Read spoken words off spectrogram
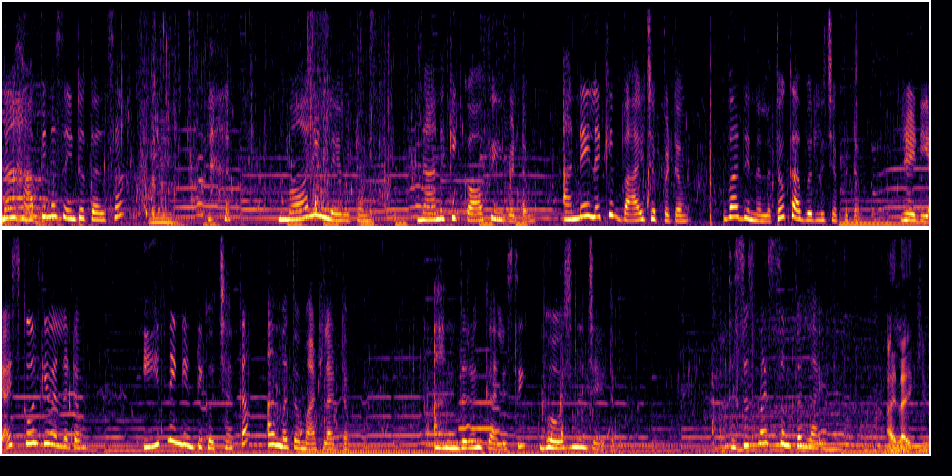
నా హ్యాపీనెస్ ఏంటో తెలుసా? మార్నింగ్ లేవటం నాన్నకి కాఫీ ఇవ్వటం అన్నయ్యలకి బాయ్ చెప్పటం వదినలతో కబుర్లు చెప్పటం రెడీ అయి స్కూల్కి వెళ్ళటం ఈవినింగ్ ఇంటికి వచ్చాక అమ్మతో మాట్లాడటం అందరం కలిసి భోజనం చేయటం. This is my simple life I like you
